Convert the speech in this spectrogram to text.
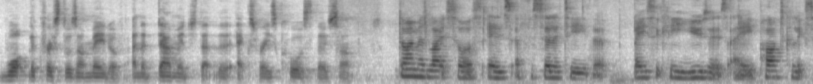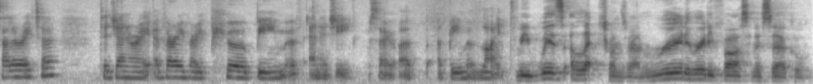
what the crystals are made of and the damage that the X-rays cause to those samples. Diamond Light Source is a facility that basically uses a particle accelerator to generate a very, very pure beam of energy, so a, a, beam of light. We whiz electrons around really, really fast in a circle,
